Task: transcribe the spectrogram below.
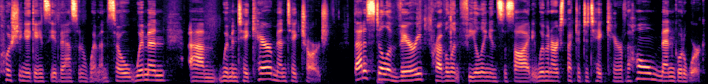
pushing against the advancement of women. So women, um, women take care, men take charge. That is still a very prevalent feeling in society. Women are expected to take care of the home, men go to work.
